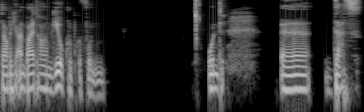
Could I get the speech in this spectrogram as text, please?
Da habe ich einen Beitrag im Geoclub gefunden. Und äh, das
